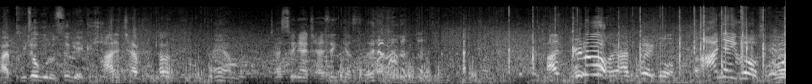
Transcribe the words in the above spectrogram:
아, 부적으로 쓰게. 귀신. 아니 잘 못하는데. 아니, 한번. 그냥 잘생겼어요. 아 끊어! 아 뭐야 이거? 아니야 이거 뭐야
